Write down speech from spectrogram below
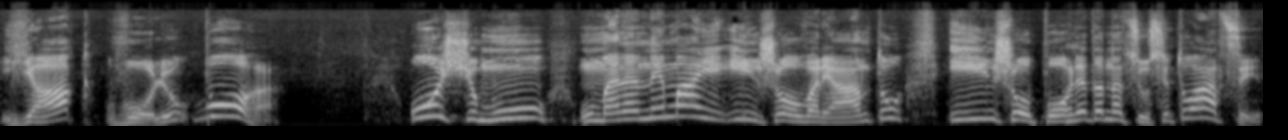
як волю Бога. Ось чому у мене немає іншого варіанту і іншого погляду на цю ситуацію.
